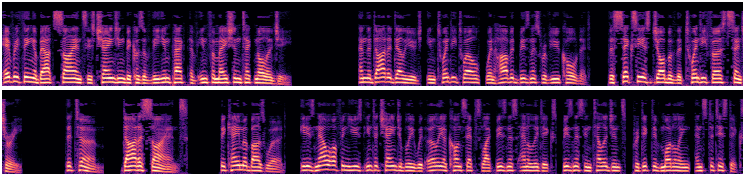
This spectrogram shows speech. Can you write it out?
"...everything about science is changing because of the impact of information technology." And the data deluge, in 2012, when Harvard Business Review called it, "...the sexiest job of the 21st century." The term, data science, became a buzzword. It is now often used interchangeably with earlier concepts like business analytics, business intelligence, predictive modeling, and statistics.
